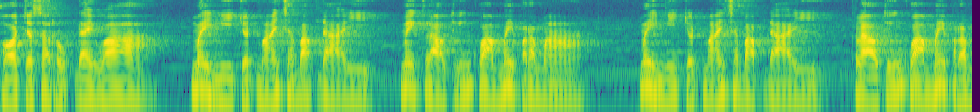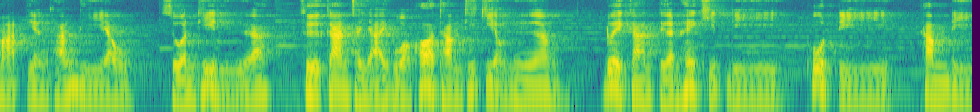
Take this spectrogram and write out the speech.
พอจะสรุปได้ว่า ไม่มีจดหมายฉบับใด ไม่กล่าวถึงความไม่ประมาท ไม่มีจดหมายฉบับใด กล่าวถึงความไม่ประมาทเพียงครั้งเดียว ส่วนที่เหลือคือการขยายหัวข้อธรรมที่เกี่ยวเนื่อง ด้วยการเตือนให้คิดดี พูดดี ทำดี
